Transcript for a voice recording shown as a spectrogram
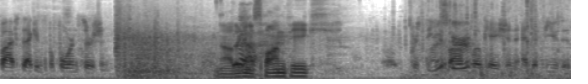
Five seconds before insertion. No, they're Yeah. gonna spawn peek. Proceed Nice, to bomb's location and defuse it.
